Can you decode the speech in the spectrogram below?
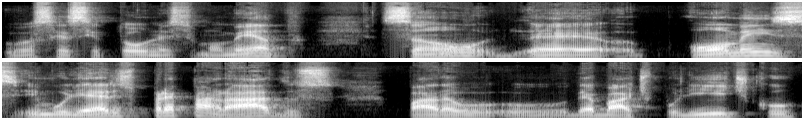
você citou nesse momento, são é, homens e mulheres preparados para o, o debate político,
